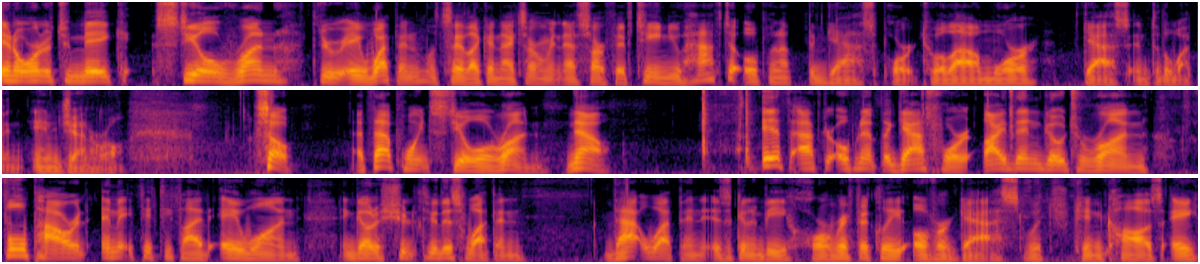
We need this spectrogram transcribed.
in order to make steel run through a weapon, let's say like a Knights Armament SR-15, you have to open up the gas port to allow more gas into the weapon in general. So at that point, steel will run. Now, if after opening up the gas port, I then go to run full powered M855A1 and go to shoot it through this weapon, that weapon is going to be horrifically overgassed, which can cause a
